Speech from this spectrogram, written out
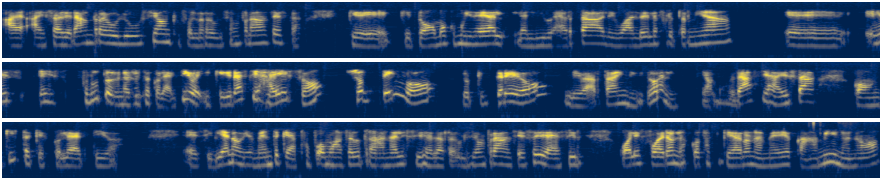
a, esa gran revolución que fue la Revolución Francesa, que, que tomó como ideal la libertad, la igualdad y la fraternidad, eh, es, es fruto de una lucha colectiva y que gracias a eso yo tengo lo que creo libertad individual, digamos, gracias a esa conquista que es colectiva. Eh, si bien obviamente que después podemos hacer otro análisis de la Revolución Francesa y decir cuáles fueron las cosas que quedaron a medio camino, ¿no?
